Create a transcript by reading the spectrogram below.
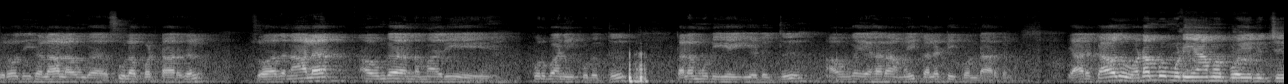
விரோதிகளால் அவங்க சூழப்பட்டார்கள். ஸோ அதனால் அவங்க அந்த மாதிரி குர்பானி கொடுத்து தலைமுடியை எடுத்து அவங்க எஹராமை கலட்டி கொண்டார்கள். யாருக்காவது உடம்பு முடியாமல் போயிடுச்சு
